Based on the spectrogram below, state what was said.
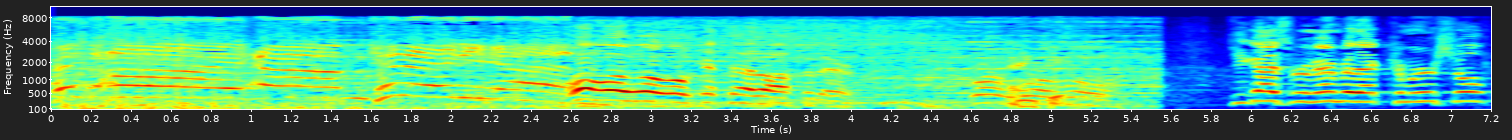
and I am Canadian. Whoa, whoa, whoa, whoa, get that off of there. Whoa, whoa, whoa. You guys remember that commercial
